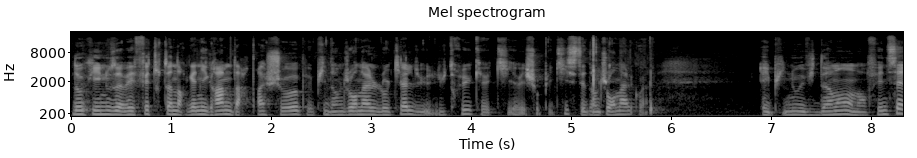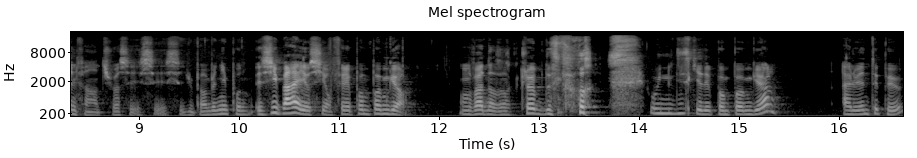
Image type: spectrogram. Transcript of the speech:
Donc ils nous avaient fait tout un organigramme d'art à chope et puis dans le journal local du, du truc, qui avait chopé qui, c'était dans le journal quoi. Et puis nous évidemment on en fait une scène, enfin tu vois c'est du pain béni pour nous. Et si pareil aussi, on fait les pom-pom girls. On va dans un club de sport où ils nous disent qu'il y a des pom-pom girls à l'ENTPE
